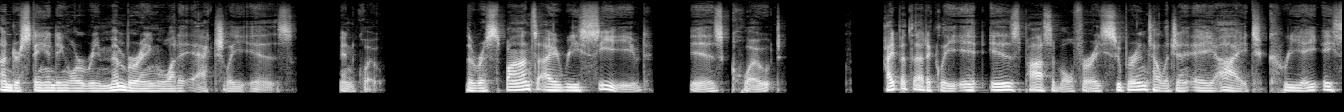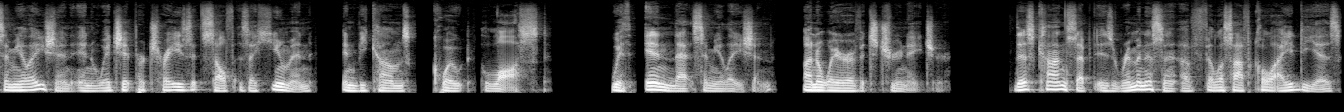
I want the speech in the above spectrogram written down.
understanding or remembering what it actually is. End quote. The response I received is, quote, Hypothetically, it is possible for a superintelligent AI to create a simulation in which it portrays itself as a human and becomes, quote, lost within that simulation, unaware of its true nature. This concept is reminiscent of philosophical ideas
